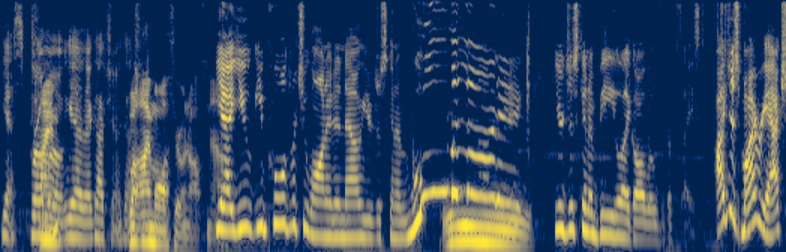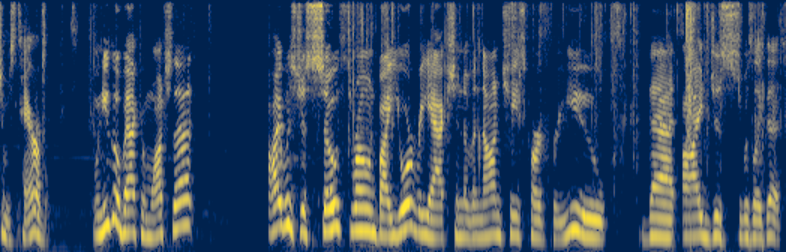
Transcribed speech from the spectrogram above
Yes, promo. Time- Yeah, I got you. I got Well, you. I'm all thrown off now. Yeah, you you pulled what you wanted, and now you're just gonna woo melodic. Ooh. You're just gonna be like all over the place. I just my reaction was terrible. When you go back and watch that, I was just so thrown by your reaction of a non-chase card for you that I just was like this.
